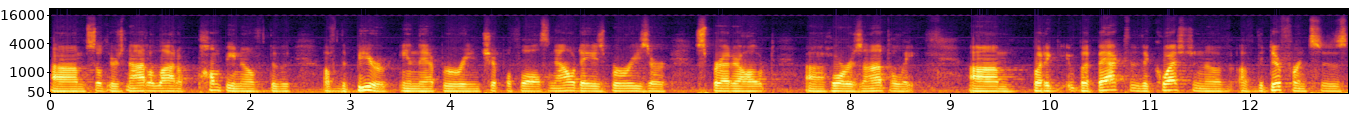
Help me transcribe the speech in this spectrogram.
Um, so there's not a lot of pumping of the of the beer in that brewery in Chippewa Falls. Nowadays, breweries are spread out uh, horizontally. Um, but but back to the question of, of the differences,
